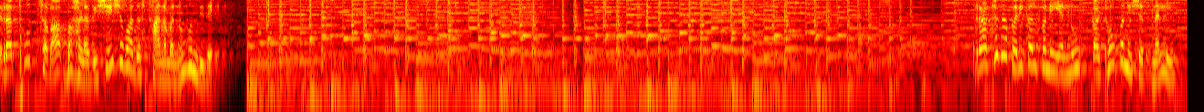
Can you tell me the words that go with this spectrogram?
ರಥೋತ್ಸವ ಬಹಳ ವಿಶೇಷವಾದ ಸ್ಥಾನವನ್ನು ಹೊಂದಿದೆ. ರಥದ ಪರಿಕಲ್ಪನೆಯನ್ನು ಕಠೋಪನಿಷತ್ನಲ್ಲಿ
